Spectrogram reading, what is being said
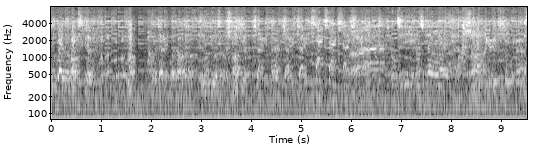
Mittlerweile raus. Aber da mal da. Steig, steig, steig. Ah, und sie, was mehr? Ach, schade, gibt's so, ne?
